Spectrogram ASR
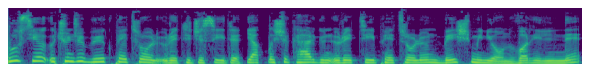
Rusya 3. büyük petrol üreticisiydi. Yaklaşık her gün ürettiği petrolün 5 milyon varilini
